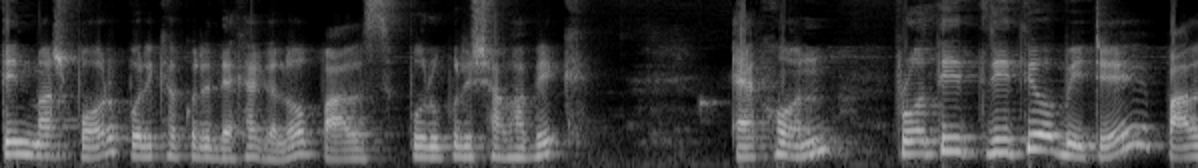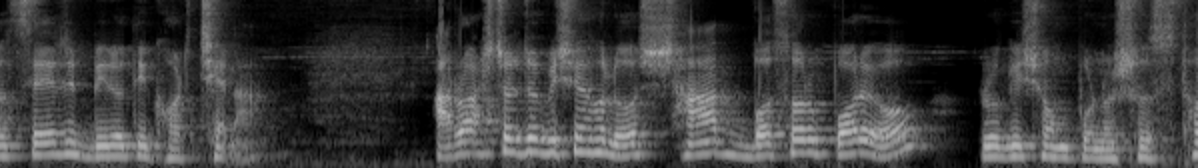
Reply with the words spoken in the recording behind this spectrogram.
তিন মাস পর পরীক্ষা করে দেখা গেল, পালস পুরোপুরি স্বাভাবিক। এখন প্রতি তৃতীয় বিটে পালসের বিরতি ঘটছে না। আরও আশ্চর্য বিষয় হলো, সাত বছর পরেও রোগী সম্পূর্ণ সুস্থ,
